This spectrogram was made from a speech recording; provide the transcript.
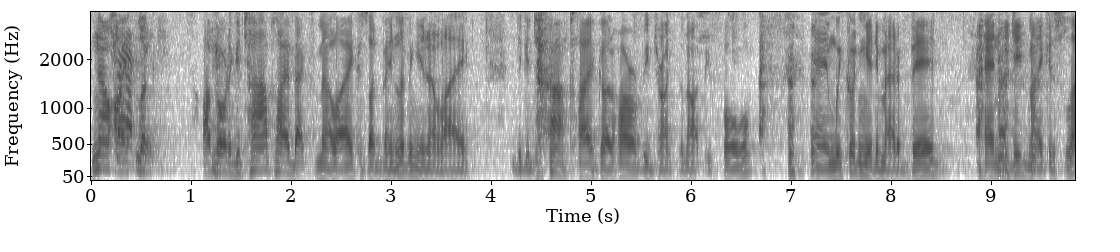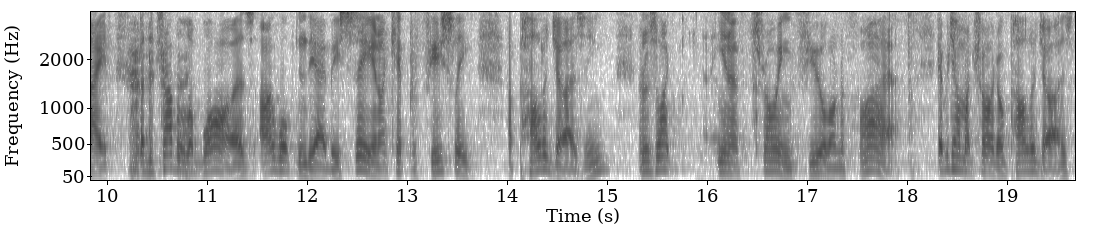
No, I, look, I brought a guitar player back from LA because I'd been living in LA, the guitar player got horribly drunk the night before, and we couldn't get him out of bed. And he did make us late. But the trouble was, I walked into the ABC and I kept profusely apologising, and it was like, you know, throwing fuel on a fire. Every time I tried to apologise,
